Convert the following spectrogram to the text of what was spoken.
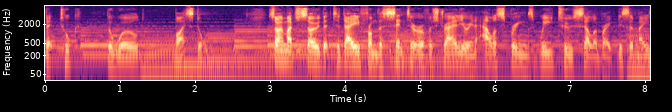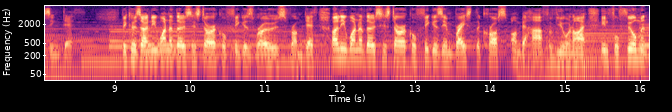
that took the world by storm. So much so that today, from the centre of Australia in Alice Springs, we too celebrate this amazing death. Because only one of those historical figures rose from death. Only one of those historical figures embraced the cross on behalf of you and I in fulfillment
